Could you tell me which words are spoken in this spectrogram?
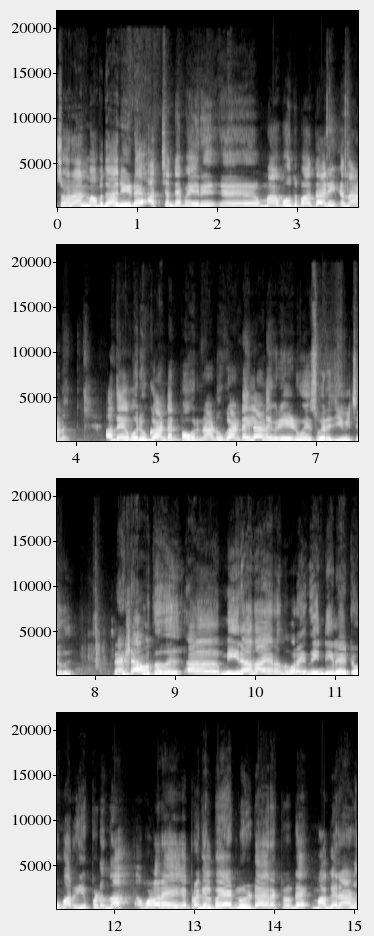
സൊഹ്രാൻ മംദാനിയുടെ അച്ഛന്റെ പേര് മഹമ്മൂദ് മദാനി എന്നാണ്. അദ്ദേഹം ഒരു ഉഗാണ്ടൻ പൗരനാണ്. ഉഗാണ്ടയിലാണ് ഇവർ ഏഴു വയസ്സ് വരെ ജീവിച്ചത്. രണ്ടാമത്തത് മീര നായർ എന്ന് പറയുന്ന ഇന്ത്യയിലെ ഏറ്റവും അറിയപ്പെടുന്ന വളരെ പ്രഗത്ഭയായിട്ടുള്ള ഒരു ഡയറക്ടറുടെ മകനാണ്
